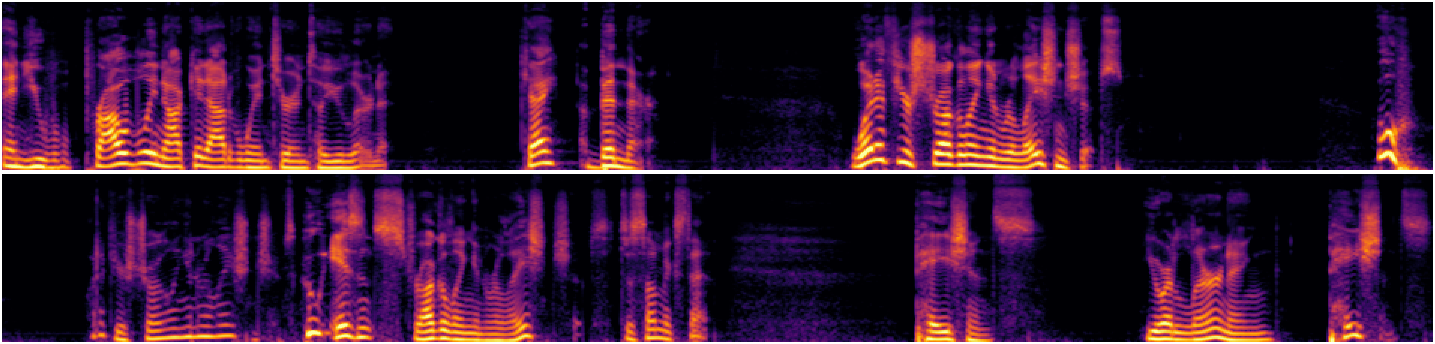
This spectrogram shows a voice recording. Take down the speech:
and you will probably not get out of winter until you learn it. Okay? I've been there. What if you're struggling in relationships? Ooh, what if you're struggling in relationships? Who isn't struggling in relationships to some extent? Patience. You are learning patience.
